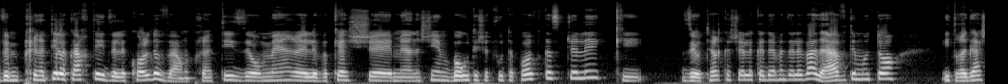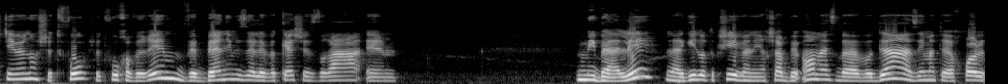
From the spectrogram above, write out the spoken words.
ומבחינתי לקחתי את זה לכל דבר, מבחינתי זה אומר אה, לבקש אה, מאנשים בואו תשתפו את הפודקאסט שלי, כי זה יותר קשה לקדם את זה לבד, אהבתם אותו, התרגשתי ממנו, שתפו, שתפו חברים, ובין אם זה לבקש עזרה אה, מבעלי, להגיד לו תקשיב אני עכשיו בעומס בעבודה, אז אם אתה יכול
